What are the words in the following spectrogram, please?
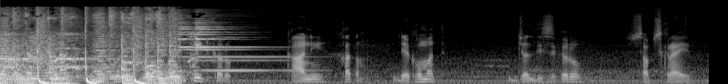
का उसको क्लिक करो। कहानी ख़त्म। देखो मत। जल्दी से करो। सब्सक्राइब।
